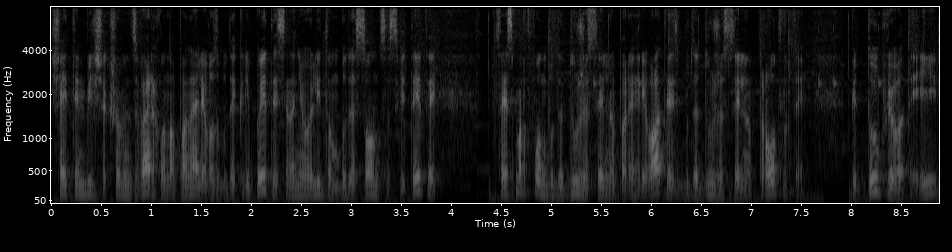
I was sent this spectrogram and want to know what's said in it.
ще й тим більше, якщо він зверху на панелі у вас буде кріпитися, на нього літом буде сонце світити, цей смартфон буде дуже сильно перегріватись, буде дуже сильно тротлити, підтуплювати, і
